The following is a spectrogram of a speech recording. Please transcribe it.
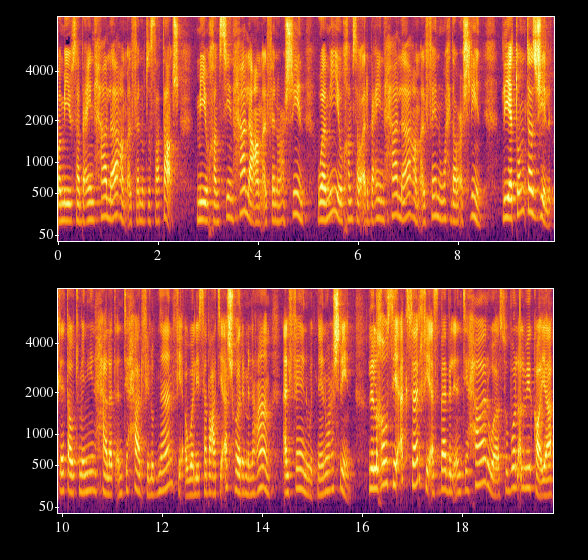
و170 حالة عام 2019 150 حالة عام 2020 و145 حالة عام 2021 ليتم تسجيل 83 حالة انتحار في لبنان في أول سبعة أشهر من عام 2022 للغوص أكثر في أسباب الانتحار وسبل الوقاية.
